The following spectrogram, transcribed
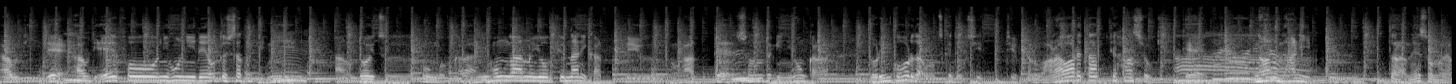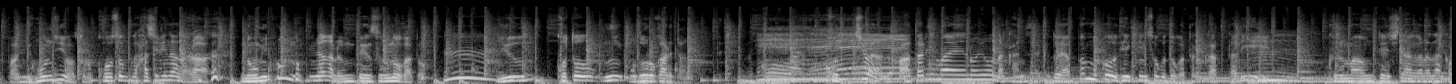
アウディで、うん。アウディ A4 を日本に入れようとした時に、うあのドイツ本国から日本側の要求何かっていうのがあって、ん。その時日本からドリンクホルダーをつけてほしいって言ったら笑われたって話を聞いて。何何って言ったらねそのやっぱ日本人はその高速走りながら飲み物飲みながら運転するのかとうん。いうことに驚かれたんだって。向こうはねこっちはやっぱ当たり前のような感じだけどやっぱ向こう平均速度が高かったり、うん。車運転しながらなんか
